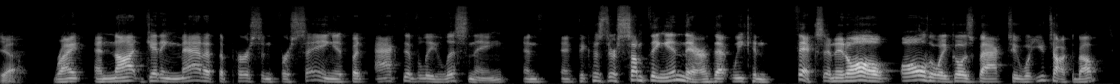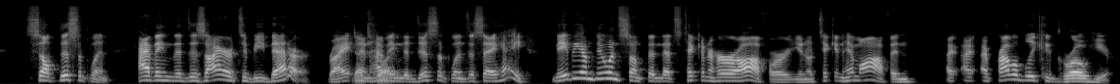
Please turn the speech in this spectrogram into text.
yeah right? And not getting mad at the person for saying it, but actively listening and, and because there's something in there that we can fix. And it all all the way goes back to what you talked about, self-discipline, having the desire to be better, right? That's and having right. the discipline to say, hey, maybe I'm doing something that's ticking her off or you know, ticking him off. And I, I, I probably could grow here.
